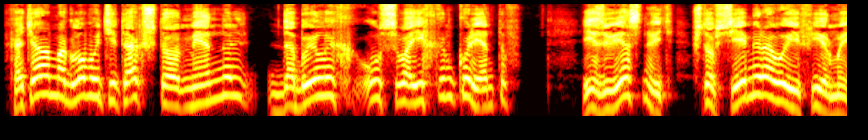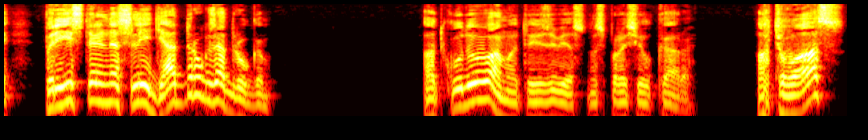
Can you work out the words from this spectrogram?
Хотя могло быть и так, что Меннель добыл их у своих конкурентов. Известно ведь, что все мировые фирмы пристально следят друг за другом. «Откуда вам это известно?» — спросил Кара. «От вас?»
